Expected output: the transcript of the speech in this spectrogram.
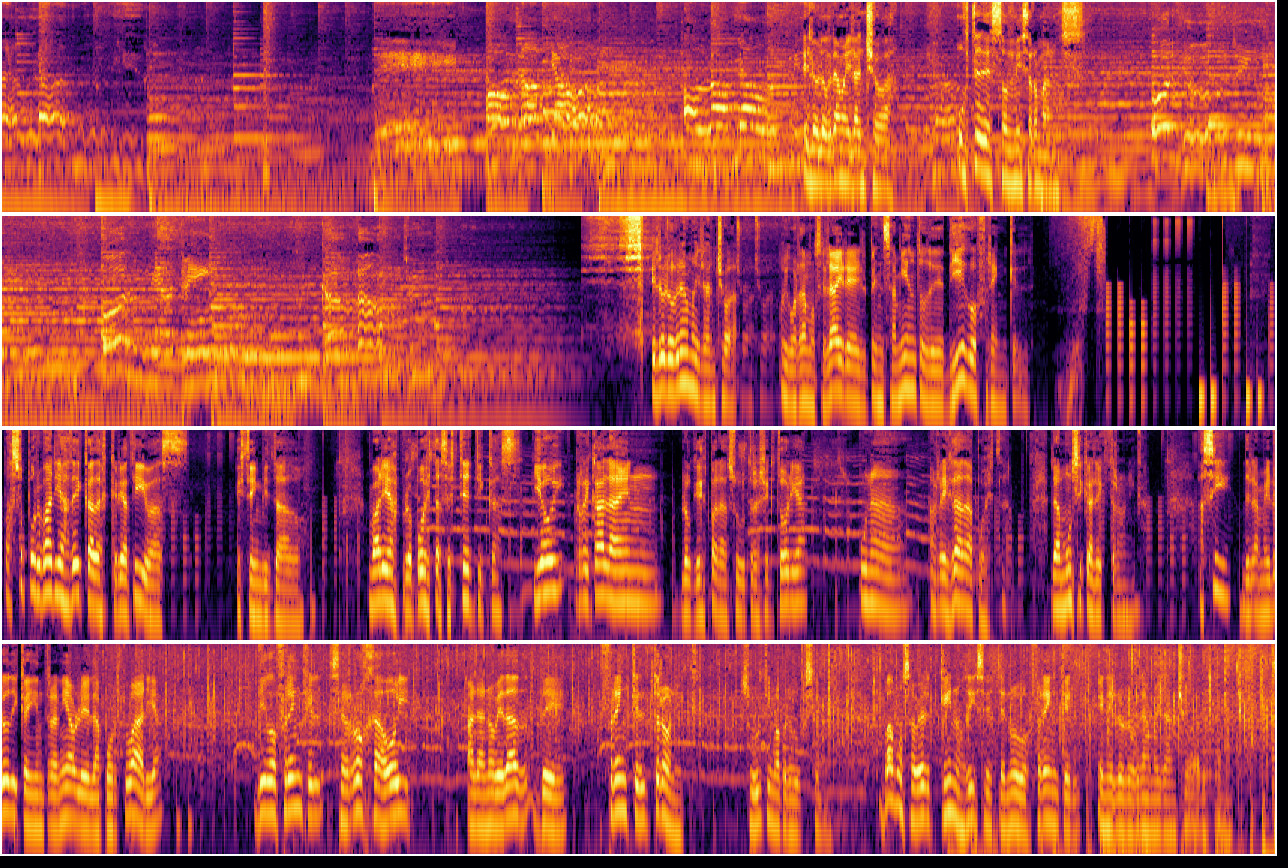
El holograma y la anchoa. Ustedes son mis hermanos. El holograma y la anchoa. Hoy guardamos el aire, el pensamiento de Diego Frenkel. Pasó por varias décadas creativas este invitado, varias propuestas estéticas y hoy recala en lo que es para su trayectoria una arriesgada apuesta, la música electrónica. Así, de la melódica y entrañable La Portuaria, Diego Frenkel se arroja hoy a la novedad de Frenkeltronic, su última producción. Vamos a ver qué nos dice este nuevo Frenkel en el holograma y la anchoa de esta noche.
